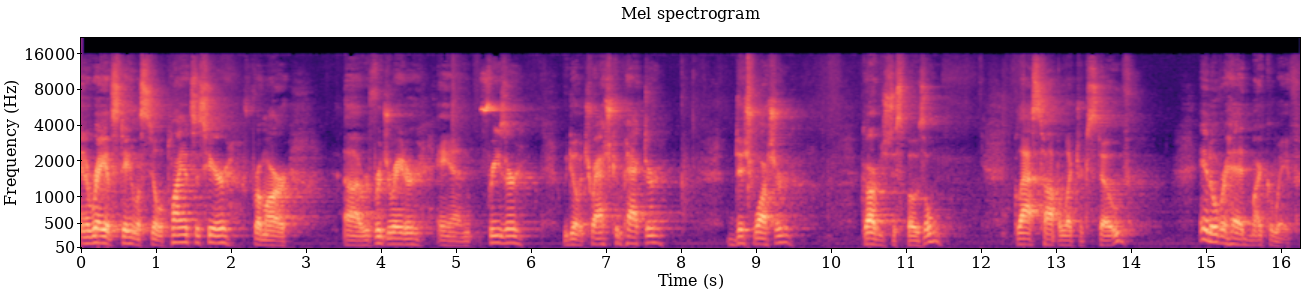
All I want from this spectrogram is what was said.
an array of stainless steel appliances here from our uh, refrigerator and freezer. We do have a trash compactor, dishwasher, garbage disposal, glass top electric stove, and overhead microwave.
